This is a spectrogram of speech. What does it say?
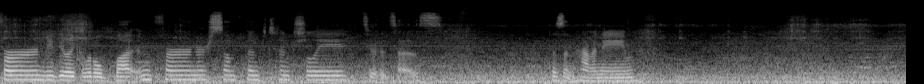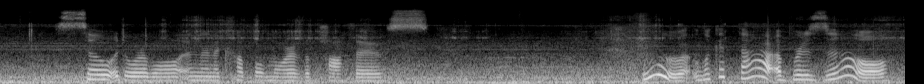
fern, maybe like a little button fern or something potentially. Let's see what it says. Doesn't have a name. So adorable. And then a couple more of the pothos. Ooh, look at that, a Brasil.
